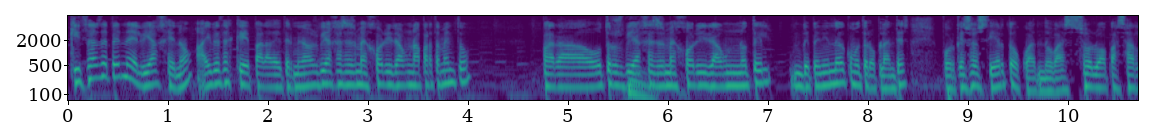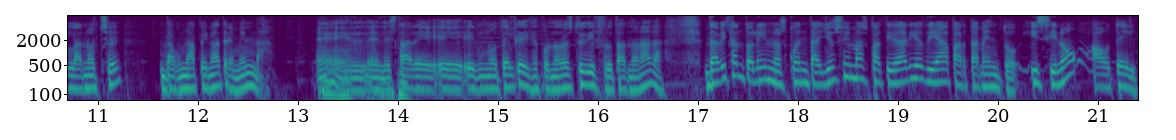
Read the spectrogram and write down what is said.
Quizás depende del viaje, ¿no? Hay veces que para determinados viajes es mejor ir a un apartamento, para otros viajes es mejor ir a un hotel, dependiendo de cómo te lo plantes, porque eso es cierto, cuando vas solo a pasar la noche da una pena tremenda. ¿Eh? El, el estar eh, eh, en un hotel que dice, pues no lo estoy disfrutando nada. David Antolín nos cuenta, yo soy más partidario de apartamento y si no, a hotel.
